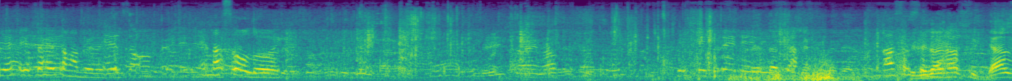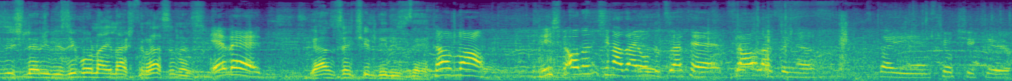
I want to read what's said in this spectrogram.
diye yoksa her zaman böyle Her zaman böyle Nasıl olur? Teşekkür ederim. Nasılsınız? Yaz işlerimizi kolaylaştırasınız. Evet, Yaz seçildiğinizde. tamam. İşte onun için aday olduk zaten. Sağ olasınız. Dayı, çok şükür.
